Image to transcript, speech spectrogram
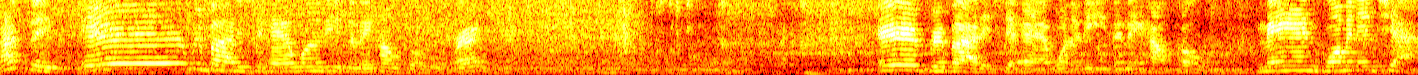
I think everybody should have one of these in their household, right? Everybody should have one of these in their household. Man, woman, and child.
